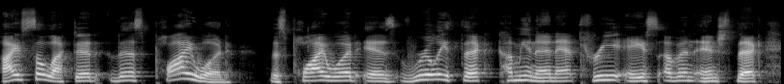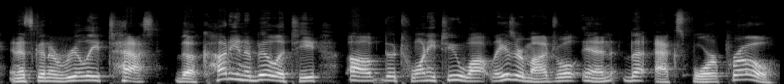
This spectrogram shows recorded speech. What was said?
I've selected this plywood. This plywood is really thick, coming in at 3 eighths of an inch thick, and it's gonna really test the cutting ability of the 22 watt laser module in the X4 Pro.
